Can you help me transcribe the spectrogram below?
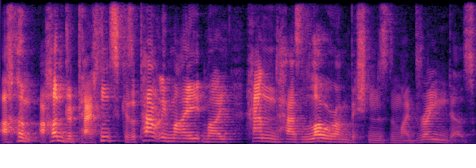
Um, a hundred pounds, because apparently my, my hand has lower ambitions than my brain does.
